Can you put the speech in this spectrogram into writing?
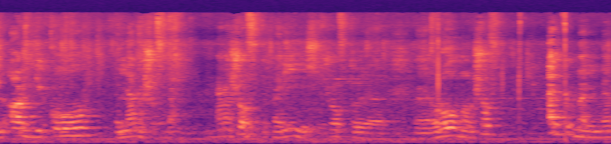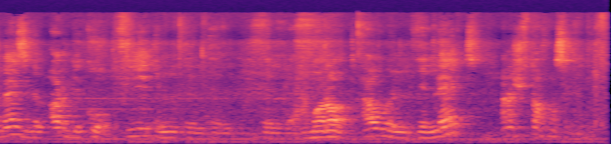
الأرت ديكور اللي أنا شفتها. أنا شفت باريس وشفت آه، روما وشفت أجمل نماذج الأرت ديكور في ال- ال- ال- العمارات أو الفيلات أنا شفتها في مصر الجديدة.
